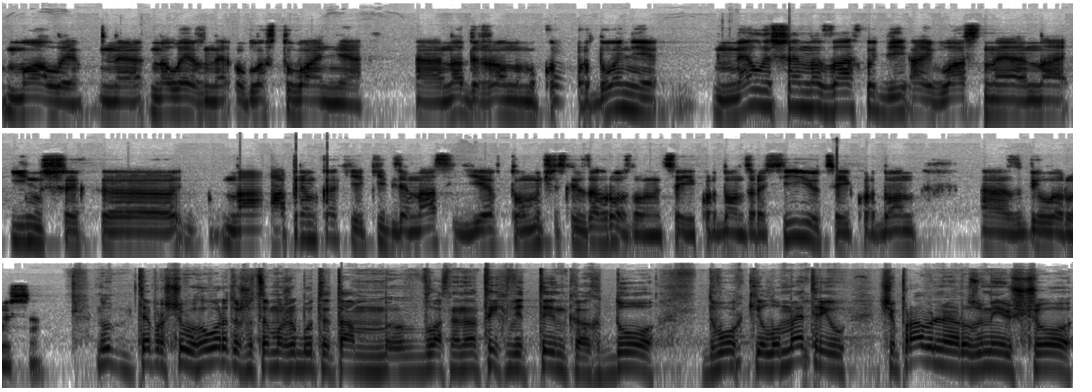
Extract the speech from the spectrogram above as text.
мали е, належне облаштування е, на державному кордоні не лише на заході, а й власне на інших напрямках, які для нас є в тому числі загрозливими. Це і кордон з Росією, це і кордон з Білоруссю. Ну, те, про що ви говорите, що це може бути там, власне, на тих відтинках до двох кілометрів. Чи правильно я розумію, що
